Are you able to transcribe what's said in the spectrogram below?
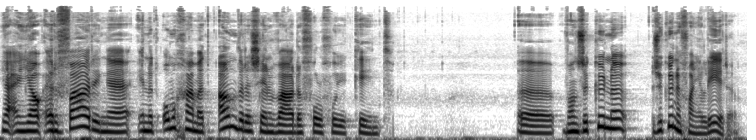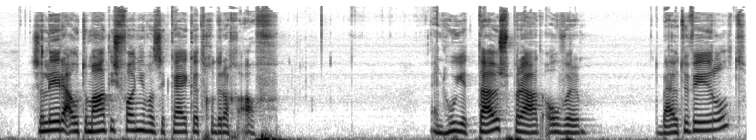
Ja, en jouw ervaringen in het omgaan met anderen zijn waardevol voor je kind. Uh, want ze kunnen, ze kunnen van je leren. Ze leren automatisch van je, want ze kijken het gedrag af. En hoe je thuis praat over de buitenwereld,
